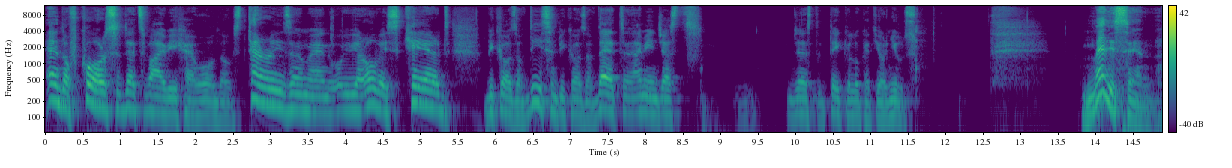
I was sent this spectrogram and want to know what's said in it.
And of course, that's why we have all those terrorism and we are always scared because of this and because of that. I mean, just, just take a look at your news. Medicine.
